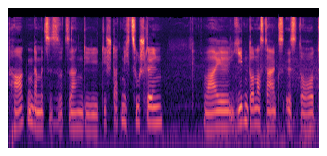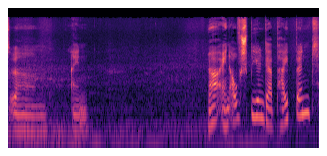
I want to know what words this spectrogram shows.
parken, damit sie sozusagen die, die Stadt nicht zustellen, weil jeden Donnerstags ist dort ähm, ein ja, ein Aufspielen der Pipeband,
